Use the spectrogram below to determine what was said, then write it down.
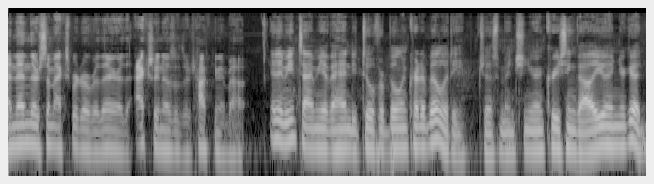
And then there's some expert over there that actually knows what they're talking about. In the meantime, you have a handy tool for building credibility. Just mention you're increasing value, and you're good.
